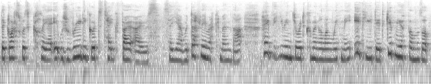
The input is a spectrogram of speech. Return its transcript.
the glass was clear, it was really good to take photos. So yeah, would definitely recommend that. Hope that you enjoyed coming along with me. If you did, give me a thumbs up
